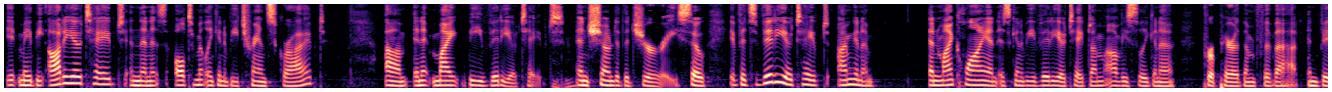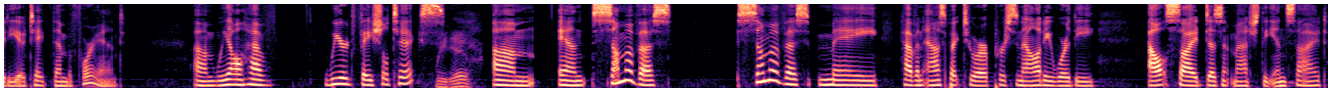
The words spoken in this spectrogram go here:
it may be audio taped, and then it's ultimately going to be transcribed. Um, and it might be videotaped Mm-hmm. and shown to the jury. So if it's videotaped, I'm going to, and my client is going to be videotaped. I'm obviously going to prepare them for that and videotape them beforehand. Um, we all have weird facial tics We do. um, and some of us some of us may have an aspect to our personality where the outside doesn't match the inside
